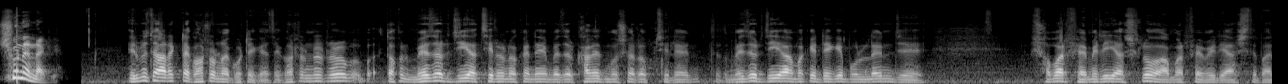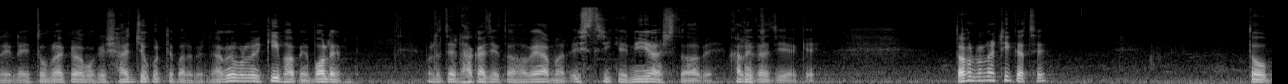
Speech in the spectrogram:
শুনে নাকি এর ভিতরে আরেকটা ঘটনা ঘটে গেছে। ঘটনাটা তখন মেজর জিয়া ছিলেন ওখানে, মেজর খালেদ মোশারফ ছিলেন। তো মেজর জিয়া আমাকে ডেকে বললেন যে সবার ফ্যামিলি আসলো, আমার ফ্যামিলি আসতে পারে নাই, তোমরা কেউ আমাকে সাহায্য করতে পারবে না। আমি বললাম, কীভাবে? বলেন। বলে, যে ঢাকা যেতে হবে, আমার স্ত্রীকে নিয়ে আসতে হবে, খালেদা জিয়াকে। তখন বললাম, ঠিক আছে। তো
